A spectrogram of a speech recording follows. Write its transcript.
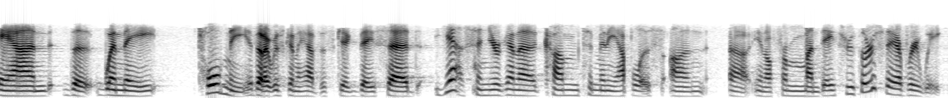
And the when they told me that I was going to have this gig, they said, "Yes, and you're going to come to Minneapolis on uh, you know, from Monday through Thursday every week."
